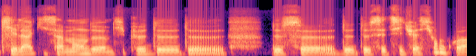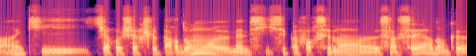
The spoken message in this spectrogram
qui est là, qui s'amende un petit peu de de de ce de, de cette situation, quoi, hein, qui qui recherche le pardon, euh, même si c'est pas forcément euh, sincère. Donc euh,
